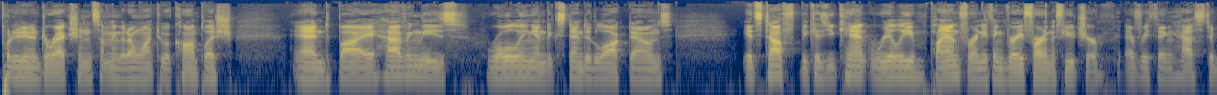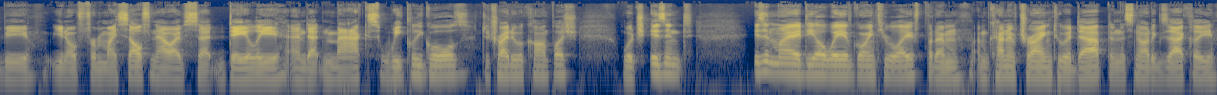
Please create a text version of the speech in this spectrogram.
put it in a direction, something that I want to accomplish. And by having these rolling and extended lockdowns, it's tough because you can't really plan for anything very far in the future. Everything has to be, you know, for myself now, I've set daily and at max weekly goals to try to accomplish, which isn't isn't my ideal way of going through life, but I'm I'm kind of trying to adapt, and it's not exactly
